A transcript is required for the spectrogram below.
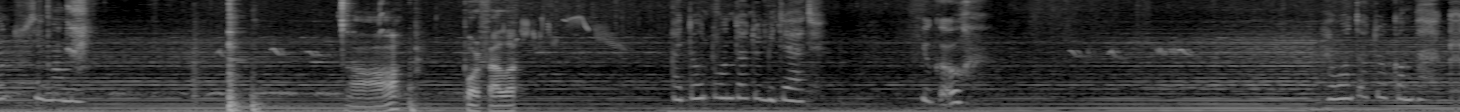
want to see mommy. Aw, poor fella. I don't want her to be dead. You go. I want her to come back.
